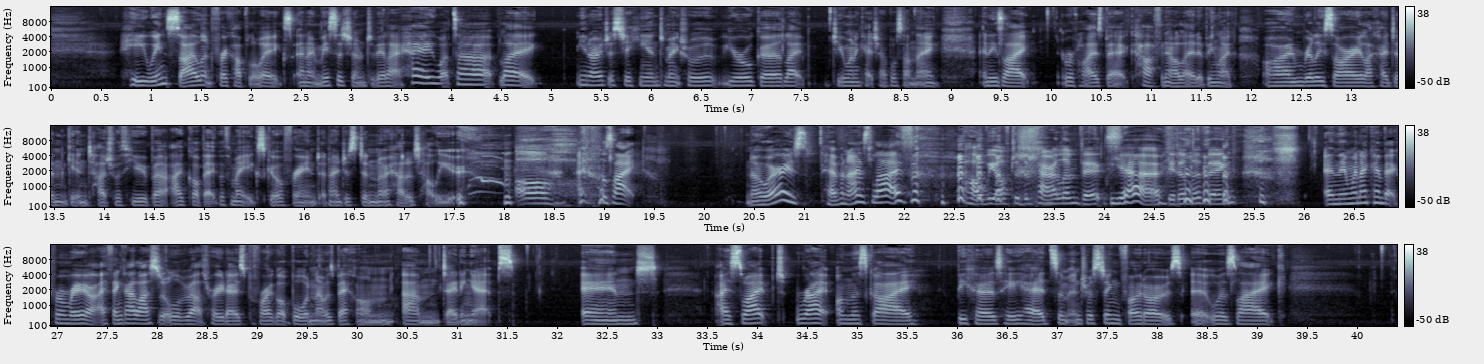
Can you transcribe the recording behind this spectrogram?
he went silent for a couple of weeks and I messaged him to be like, hey, what's up? Like, you know, just checking in to make sure you're all good. Like, do you want to catch up or something? And he's like, replies back half an hour later, being like, oh, I'm really sorry. Like, I didn't get in touch with you, but I got back with my ex girlfriend and I just didn't know how to tell you. Oh, and I was like, no worries. Have a nice life. I'll be off to the Paralympics. yeah. Get a living. And then when I came back from Rio, I think I lasted all of about three days before I got bored and I was back on um, dating apps. And I swiped right on this guy because he had some interesting photos. It was like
